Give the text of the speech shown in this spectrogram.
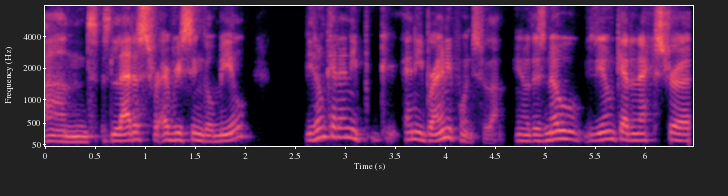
and lettuce for every single meal you don't get any any brownie points for that. You know, there's no you don't get an extra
